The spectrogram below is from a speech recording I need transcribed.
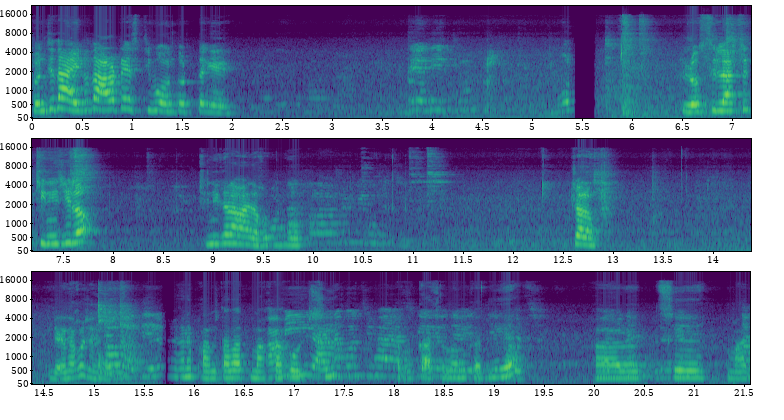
সঞ্চিতা এটা তো আরও টেস্টি বোন তোর থেকে। লস্যি লাস্টে চিনি ছিল। চিনি খেলাম আর দেখো। চলো। দেখে থাকো এখানে পান্তা ভাত মাখা করছি। কাঁচা লঙ্কা দিয়ে। আর হচ্ছে মাছ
